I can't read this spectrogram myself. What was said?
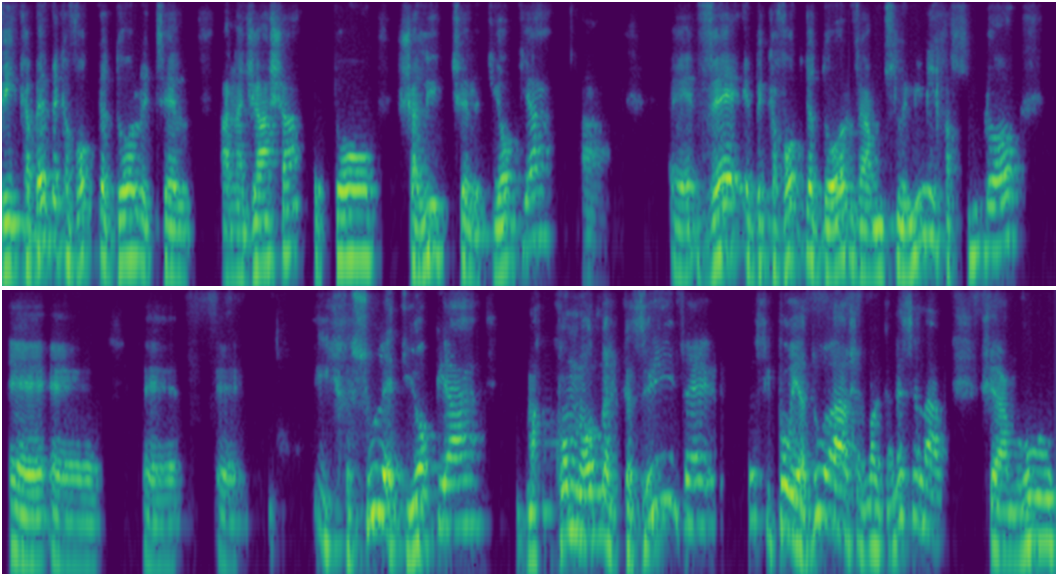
והתקבל בכבוד גדול אצל הנג'אשה, אותו שליט של אתיופיה, ובכבוד גדול, והמוסלמים ייחסו לו, ייחסו לאתיופיה מקום מאוד מרכזי, וסיפור ידוע שאני לא אכנס אליו, שאמרו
